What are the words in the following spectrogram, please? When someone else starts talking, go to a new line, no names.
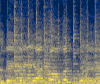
alegría a todo el pueblo.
